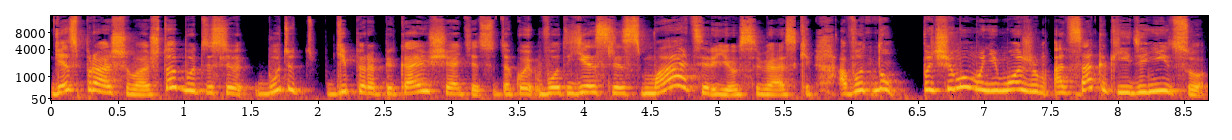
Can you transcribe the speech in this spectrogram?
Я спрашиваю, что будет, если будет гиперопекающий отец? И такой, вот если с матерью в связке, а вот ну почему мы не можем отца как единицу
